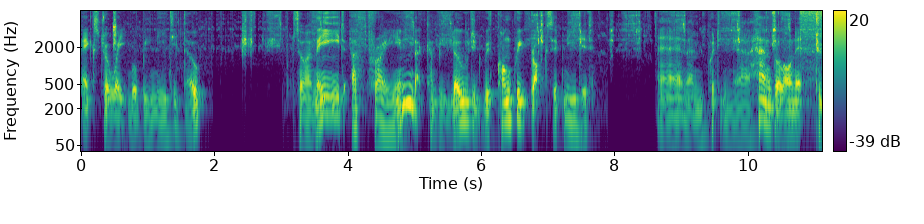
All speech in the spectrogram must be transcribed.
extra weight will be needed though. So I made a frame that can be loaded with concrete blocks if needed. And I'm putting a handle on it too.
